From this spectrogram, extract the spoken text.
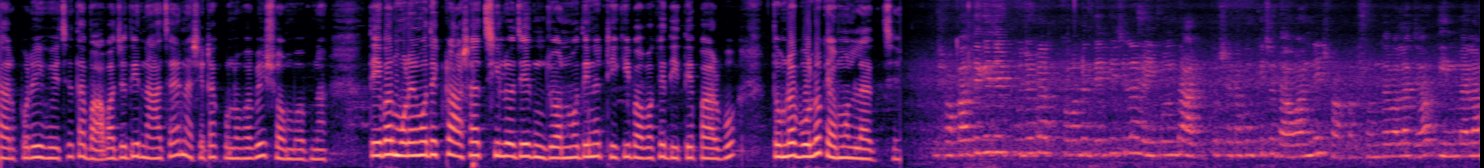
তারপরেই হয়েছে। তা বাবা যদি না চায় না, সেটা কোনোভাবেই সম্ভব না। তো এবার মনের মধ্যে একটু আশা ছিল যে জন্মদিনে ঠিকই বাবাকে দিতে পারব। তোমরা বলো কেমন লাগছে? সকাল থেকে যে পুজোটা তোমাদের দেখিয়েছিলাম, এই পর্যন্ত আর তো সেরকম কিছু দেওয়ার নেই। সকাল সন্ধ্যাবেলা যাও তিন বেলা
